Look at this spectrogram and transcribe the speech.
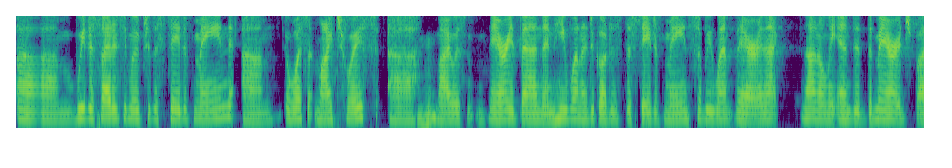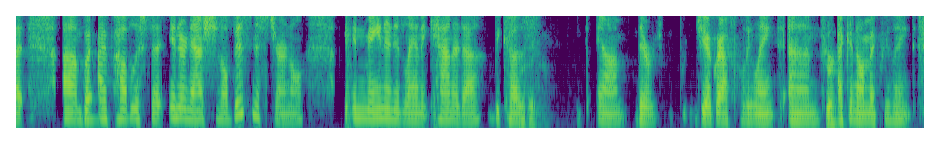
um, we decided to move to the state of Maine. Um, it wasn't my choice. Uh, mm-hmm. I was married then, and he wanted to go to the state of Maine, so we went there, and that not only ended the marriage, but um, but I published an international business journal in Maine and Atlantic Canada because. Right. Um, they're geographically linked and sure. economically linked.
